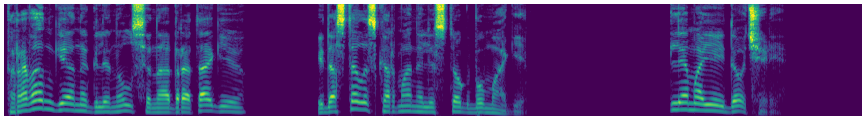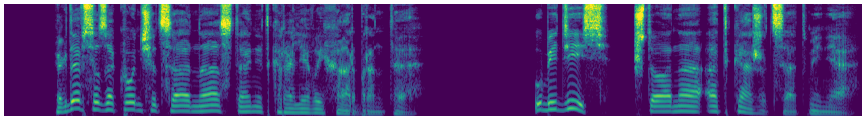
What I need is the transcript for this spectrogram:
Таравангиан оглянулся на Адратагию и достал из кармана листок бумаги. «Для моей дочери», когда все закончится, она станет королевой Харбранта. Убедись, что она откажется от меня.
